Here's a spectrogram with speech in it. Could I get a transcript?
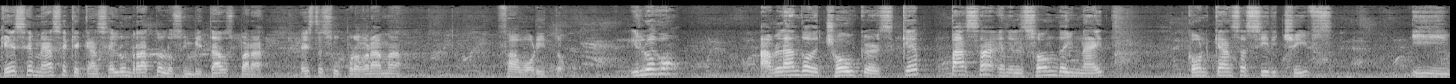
que se me hace que cancele un rato los invitados para este su programa favorito. Y luego, hablando de chokers, ¿qué pasa en el Sunday Night con Kansas City Chiefs y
